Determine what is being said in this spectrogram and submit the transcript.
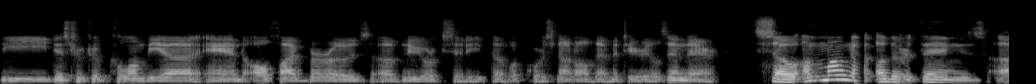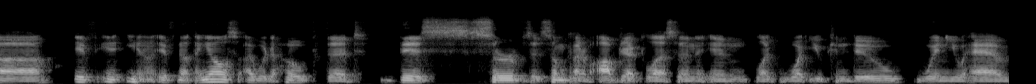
the District of Columbia, and all five boroughs of New York City, though, of course, not all that material is in there. So, among other things, uh, if you know, if nothing else, I would hope that this serves as some kind of object lesson in like what you can do when you have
